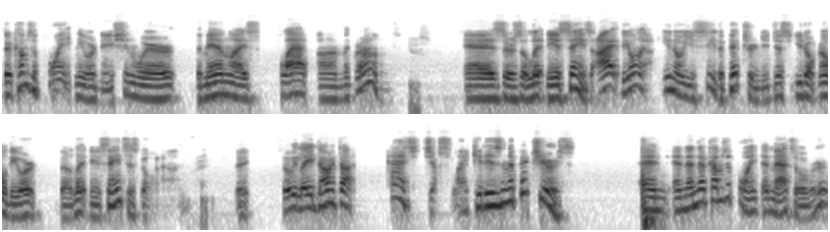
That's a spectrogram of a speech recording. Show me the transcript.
there comes a point in the ordination where the man lies flat on the ground, Yes. as there's a litany of saints. I the only you know you see the picture and you just you don't know the or the litany of saints is going on. Right. So he laid down. I thought that's just like it is in the pictures. And and then there comes a point, then that's over.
